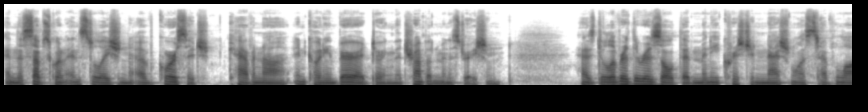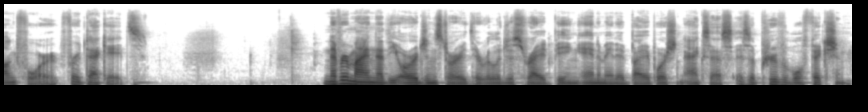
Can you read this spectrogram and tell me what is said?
and the subsequent installation of Gorsuch, Kavanaugh, and Coney Barrett during the Trump administration, has delivered the result that many Christian nationalists have longed for for decades. Never mind that the origin story of the religious right being animated by abortion access is a provable fiction,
